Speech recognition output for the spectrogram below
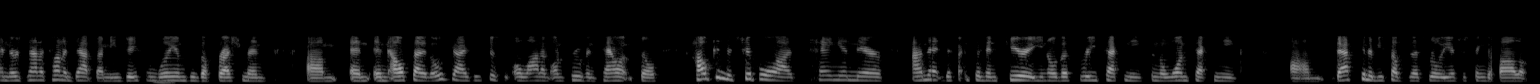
and there's not a ton of depth. I mean, Jason Williams is a freshman. Um, and, and outside of those guys, it's just a lot of unproven talent. So how can the Chippewas hang in there on that defensive interior, you know, the three techniques and the one techniques? Um, that's going to be something that's really interesting to follow.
